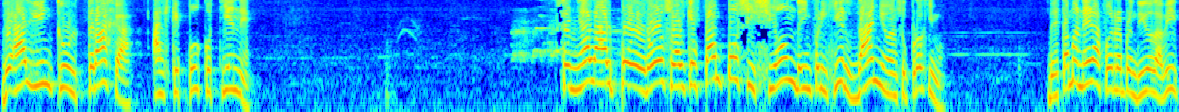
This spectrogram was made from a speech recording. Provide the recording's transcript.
de alguien que ultraja al que poco tiene. Señala al poderoso, al que está en posición de infringir daño en su prójimo. De esta manera fue reprendido David.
